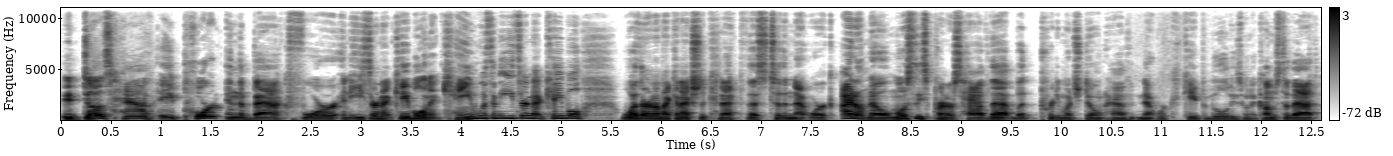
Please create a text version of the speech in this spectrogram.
It does have a port in the back for an ethernet cable and it came with an ethernet cable. Whether or not I can actually connect this to the network, I don't know. Most of these printers have that, but pretty much don't have network capabilities when it comes to that.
